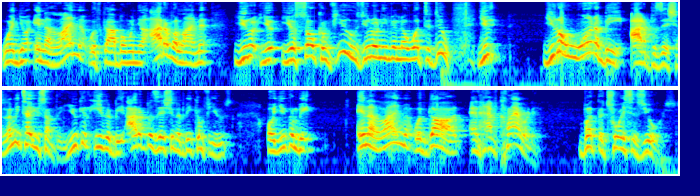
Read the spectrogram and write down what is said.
when you're in alignment with God. But when you're out of alignment, you, you you're so confused, you don't even know what to do. You you don't want to be out of position. Let me tell you something. You can either be out of position and be confused, or you can be in alignment with God and have clarity. But the choice is yours.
